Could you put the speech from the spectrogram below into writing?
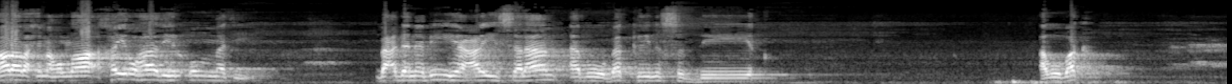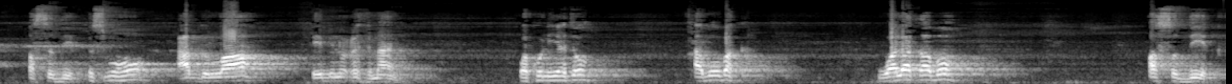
قال رحمه الله خير هذه الأمة بعد نبيه عليه السلام أبو بكر الصديق أبو بكر الصديق. اسمه عبد الله بن عثمان. وكنيته أبو بكر. ولقبه الصديق.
